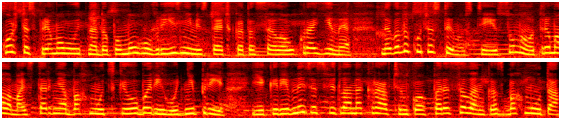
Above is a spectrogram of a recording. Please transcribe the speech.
Кошти спрямовують на допомогу в різні містечка та села України. Невелику частину з цієї суми отримала майстерня Бахмутський оберіг у Дніпрі. Її керівниця Світлана Кравченко, переселенка з Бахмута.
